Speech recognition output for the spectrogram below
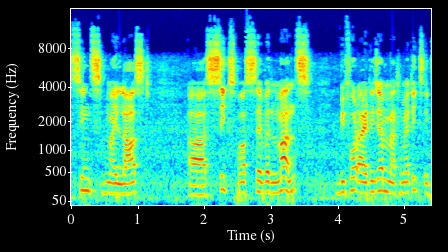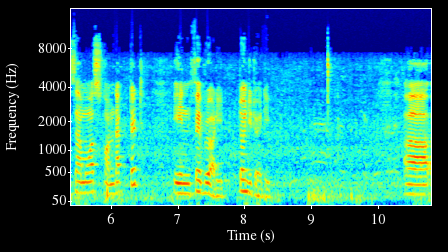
since my last uh, six or seven months before IIT Mathematics exam was conducted in February 2020. Uh,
